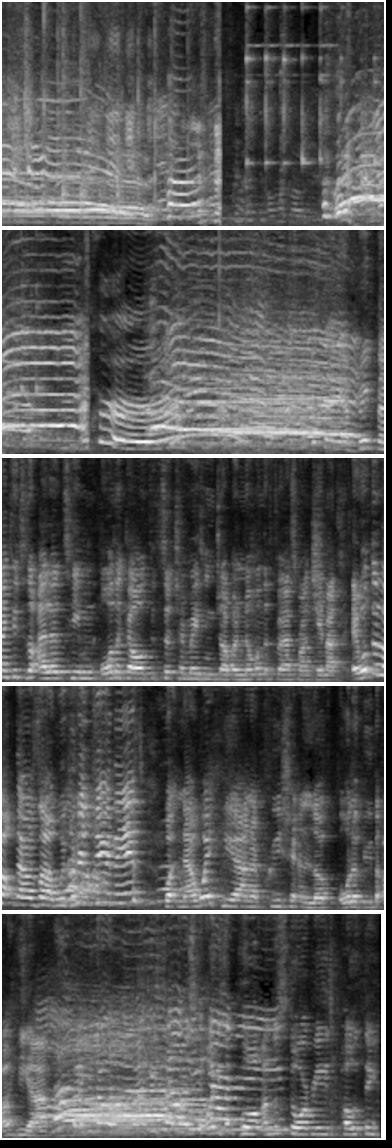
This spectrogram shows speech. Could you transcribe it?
say a big to the Eylure team. All the girls did such an amazing job, and no one the first round came out. It was the lockdowns up. We couldn't do this. But now we're here, and I appreciate and love all of you that are here. Thank you, know, thank you so much for all your support on the stories, posting,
